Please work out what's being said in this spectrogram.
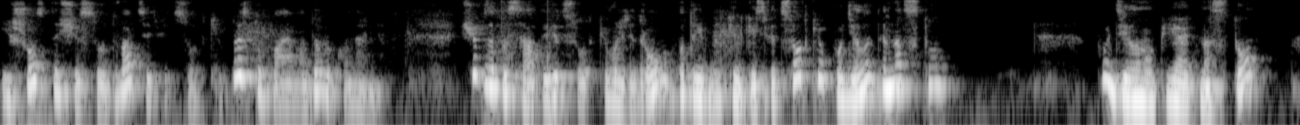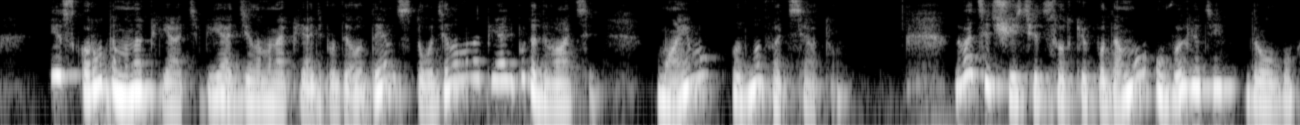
і шосте 620%. Приступаємо до виконання. Щоб записати відсотки в лідрову, потрібно кількість відсотків поділити на 100. Поділимо 5 на 100 і скоротимо на 5. 5 ділимо на 5 буде 1, 100 ділимо на 5 буде 20. Маємо 1 двадцяту. 26% подамо у вигляді дробу.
